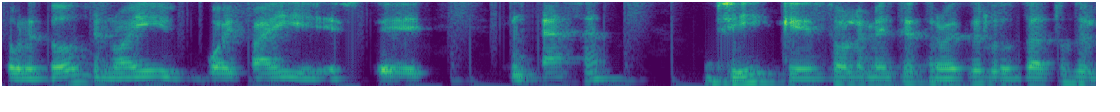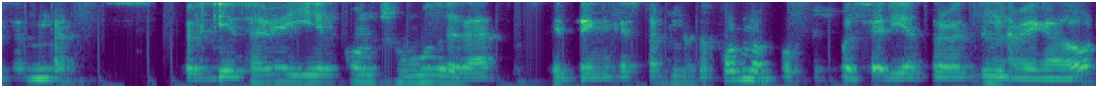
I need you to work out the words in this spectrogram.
sobre todo que no hay wifi este, en casa, ¿sí? que es solamente a través de los datos del celular, pues quién sabe ahí el consumo de datos que tenga esta plataforma, porque pues sería a través del navegador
